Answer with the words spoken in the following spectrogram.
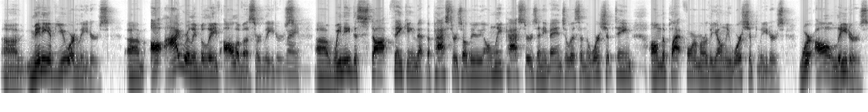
Uh, many of you are leaders. Um, all, I really believe all of us are leaders. Right. Uh, we need to stop thinking that the pastors are the only pastors and evangelists and the worship team on the platform are the only worship leaders. We're all leaders,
